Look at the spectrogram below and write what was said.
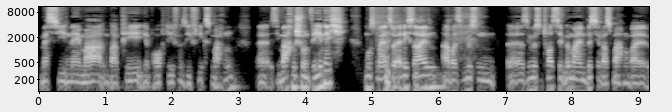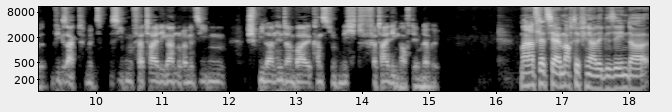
Messi, Neymar, Mbappé, ihr braucht defensiv nichts machen. Äh, sie machen schon wenig, muss man so ehrlich sein, aber sie müssen, äh, sie müssen trotzdem immer ein bisschen was machen, weil, wie gesagt, mit sieben Verteidigern oder mit sieben Spielern hinterm Ball kannst du nicht verteidigen auf dem Level. Man hat es letztes Jahr im Achtelfinale gesehen, da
